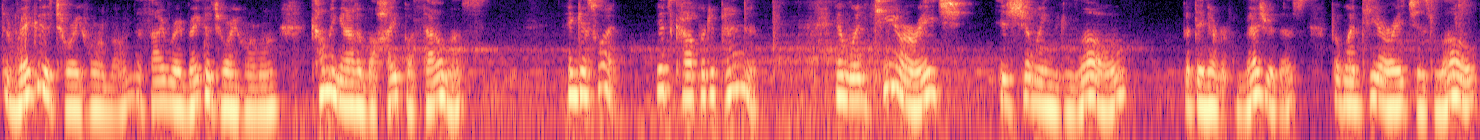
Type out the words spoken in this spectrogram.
the regulatory hormone, the thyroid regulatory hormone, coming out of the hypothalamus. And guess what? It's copper dependent. And when TRH is showing low, but they never measure this, but when TRH is low,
